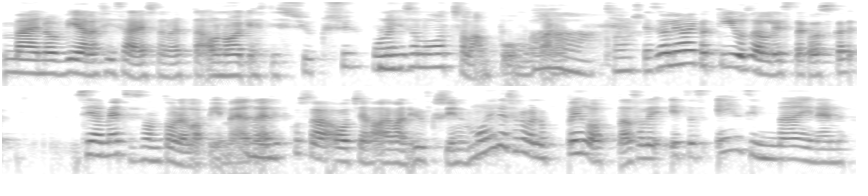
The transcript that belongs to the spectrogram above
mä en ole vielä sisäistänyt, että on oikeasti syksy. Mulla ei mm. siis ollut otsalampua mukana. Ah, ja se oli aika kiusallista, koska siellä metsässä on todella pimeää. Mm. Ja sitten kun sä oot siellä aivan yksin, mua ei ruvennut pelottaa. Se oli itse asiassa ensimmäinen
